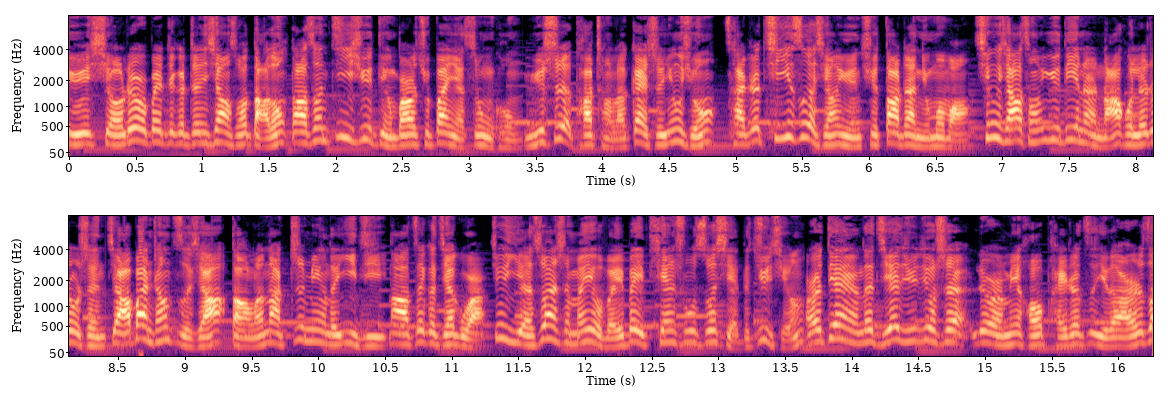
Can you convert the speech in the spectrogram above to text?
于，小六被这个真相所打动，打算继续顶包去扮演孙悟空。于是他成了盖世英雄，踩着七色祥云去大战牛魔王。青霞从玉帝那儿拿回了肉身，假扮成紫霞挡了那致命的一击。那这个结果就也算是没有违背天书所写的剧情。而电影的结局就是六耳猕猴陪着自己的儿子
